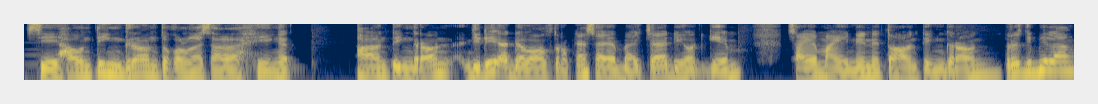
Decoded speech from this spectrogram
Si Haunting Ground tuh kalau nggak salah inget Hunting Ground. Jadi ada walkthrough-nya saya baca di Hot Game. Saya mainin itu Hunting Ground. Terus dibilang,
